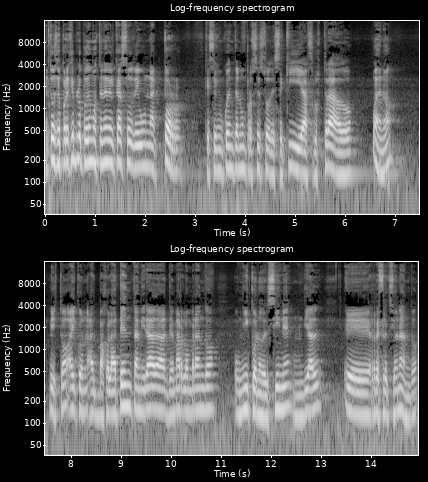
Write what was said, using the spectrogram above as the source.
Entonces, por ejemplo, podemos tener el caso de un actor que se encuentra en un proceso de sequía, frustrado. Bueno, listo, hay con, bajo la atenta mirada de Marlon Brando, un ícono del cine mundial, eh, reflexionando.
